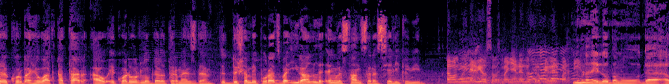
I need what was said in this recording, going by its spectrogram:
د کوربه هیواد قطر او ایکوادور لوبډلو ترمنځ ده. د دوشنبې په ورځ به ایران له انګلستان سره سیالي کوي. لومړنۍ لوبه مو ده او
